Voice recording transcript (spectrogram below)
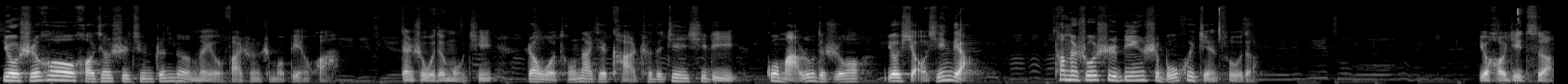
有时候好像事情真的没有发生什么变化，但是我的母亲让我从那些卡车的间隙里。过马路的时候要小心点，他们说士兵是不会减速的。有好几次啊，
